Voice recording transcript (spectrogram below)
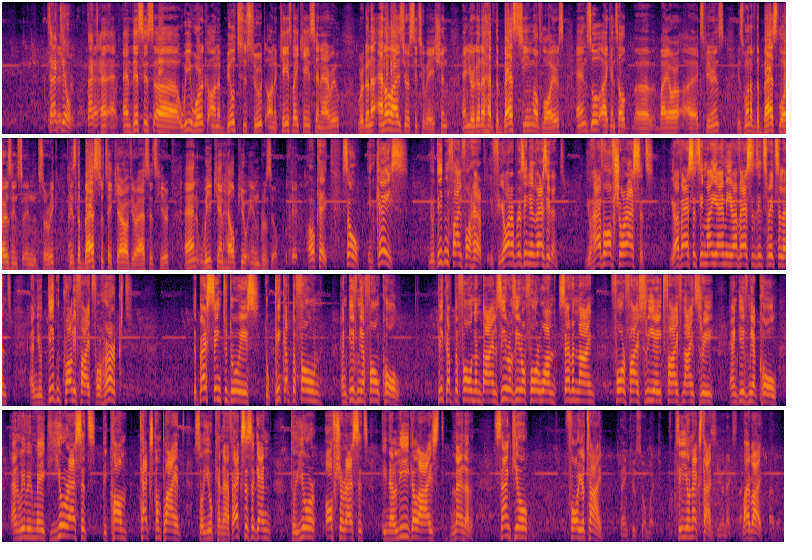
Thank that's you. true. Thanks. And, and- and this is, uh, we work on a build to suit, on a case by case scenario. We're gonna analyze your situation and you're gonna have the best team of lawyers. Enzo, I can tell uh, by our uh, experience, is one of the best lawyers in, in Zurich. He's the best to take care of your assets here and we can help you in Brazil. Okay? Okay, so in case you didn't file for HERC, if you are a Brazilian resident, you have offshore assets, you have assets in Miami, you have assets in Switzerland, and you didn't qualify for HERC, the best thing to do is to pick up the phone and give me a phone call. Pick up the phone and dial 0041 79 4538593 and give me a call and we will make your assets become tax compliant so you can have access again to your offshore assets in a legalized manner. Thank you for your time. Thank you so much. See you next time. See you next time. Bye bye. Bye-bye.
